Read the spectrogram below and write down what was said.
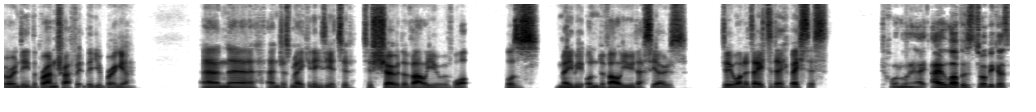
or indeed the brand traffic that you bring in. and uh, and just make it easier to to show the value of what was maybe undervalued SEOs do on a day to day basis. Totally, I, I love this tool because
